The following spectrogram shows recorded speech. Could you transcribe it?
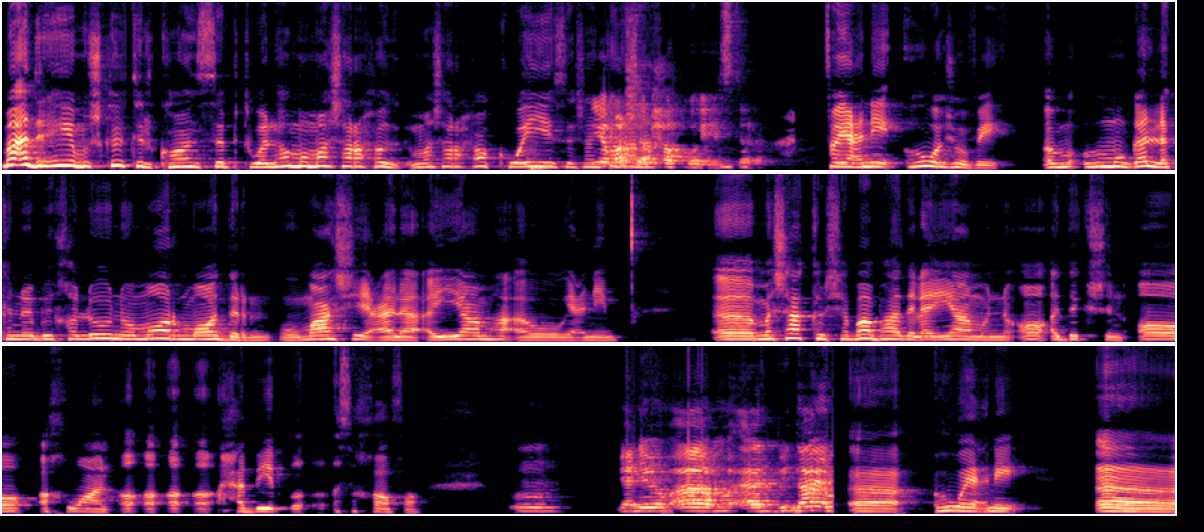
ما أدري هي مشكلتي ال concept ولا هم ما شرحوا ما شرحوه كويس عشان هي ما شرحها كويس ترى. فيعني هو شوفي هم- هم قال لك إنه بيخلونه more modern وماشي على أيامها أو يعني آه، مشاكل شباب هذه الأيام إنه آه addiction آه أخوان آه آه آه آه، حبيب آه، سخافة. يعني البداية آه هو يعني آه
